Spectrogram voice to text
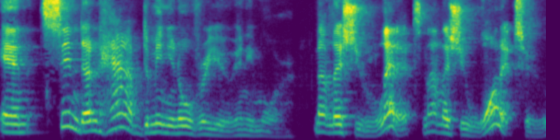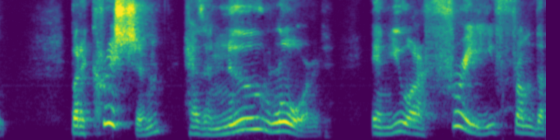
And sin doesn't have dominion over you anymore. Not unless you let it, not unless you want it to. But a Christian has a new Lord, and you are free from the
